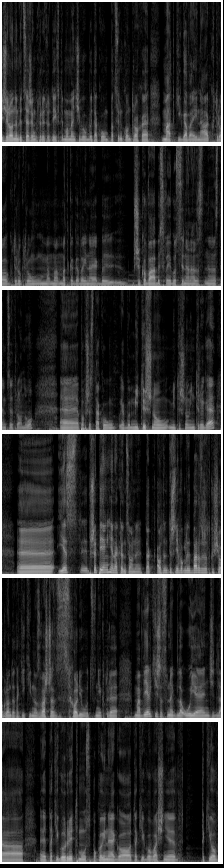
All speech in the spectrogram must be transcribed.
zielonym rycerzem, który tutaj w tym momencie byłby taką pacynką trochę matki Gawaina, którą, którą, którą ma, matka Gawaina jakby szykowałaby swojego syna na, na następcę tronu e, poprzez taką jakby mityczną, mityczną intrygę. E, jest przepięknie nakręcony, tak autentycznie w ogóle bardzo rzadko się ogląda takie kino, zwłaszcza z Hollywood, niektóre ma wielki szacunek dla ujęć, dla e, takiego rytmu spokojnego, takiego właśnie takiego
